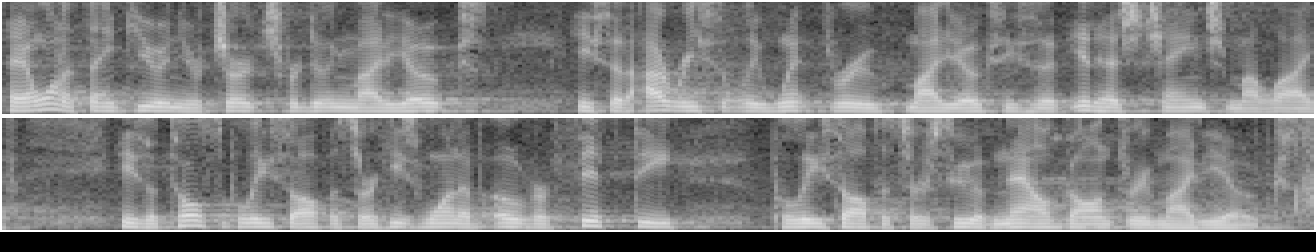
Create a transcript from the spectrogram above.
Hey, I want to thank you and your church for doing Mighty Oaks. He said, I recently went through Mighty Oaks. He said, It has changed my life. He's a Tulsa police officer. He's one of over 50 police officers who have now gone through Mighty Oaks.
